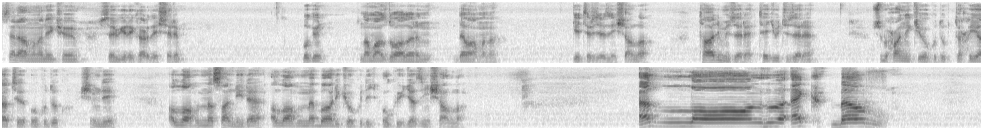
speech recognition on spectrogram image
Selamun Aleyküm sevgili kardeşlerim. Bugün namaz dualarının devamını getireceğiz inşallah. Talim üzere, tecvid üzere Sübhaneki okuduk, tahiyyatı okuduk. Şimdi Allahümme salli ile Allahümme barik okuy- okuyacağız inşallah. Allahu Ekber.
